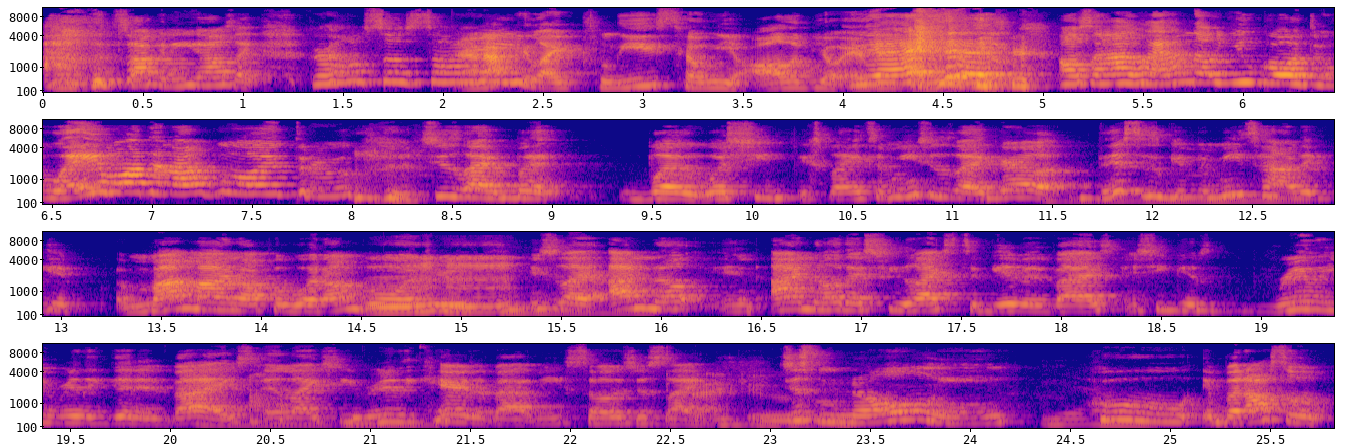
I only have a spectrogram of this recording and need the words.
I was talking to you, I was like, girl, I'm so sorry. and I'd be like, please tell me all of your everything. Yes. I was like, I was like, I know you going through way more than I'm going through. She's like, but but what she explained to me, she was like, girl, this is giving me time to get my mind off of what I'm going through. Mhm. And she's like, I know, and I know that she likes to give advice, and she gives really, really good advice, and like she really cares about me. So it's just like, just knowing who, but also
